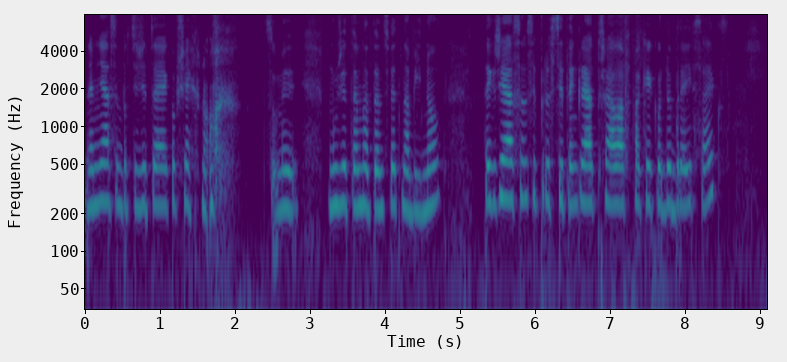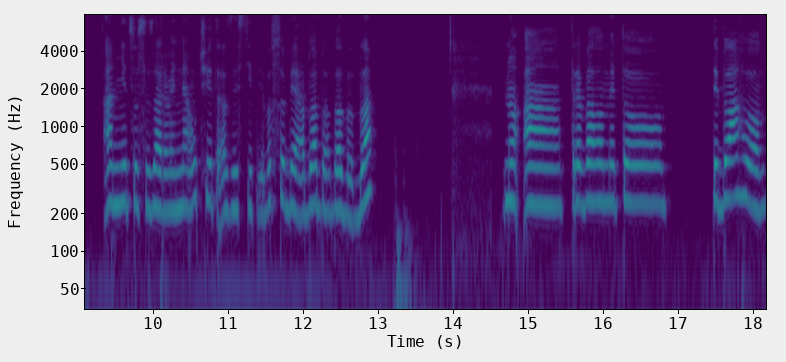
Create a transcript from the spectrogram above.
neměla jsem pocit, že to je jako všechno, co mi může tenhle ten svět nabídnout. Takže já jsem si prostě tenkrát přála fakt jako dobrý sex a něco se zároveň naučit a zjistit i o sobě a bla bla bla bla bla. No a trvalo mi to, ty bláho,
